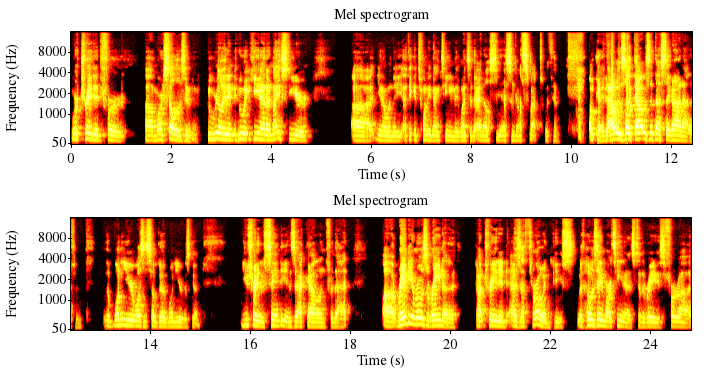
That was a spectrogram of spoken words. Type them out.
were traded for uh, Marcell Ozuna, who really didn't. Who he had a nice year. Uh, you know, when they, I think in 2019, they went to the NLCS and got swept with him. Okay, that was like that was the best they got out of him. The one year wasn't so good. One year was good. You traded Sandy and Zach Gallen for that. Uh, Randy Arozarena got traded as a throw-in piece with Jose Martinez to the Rays for uh,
